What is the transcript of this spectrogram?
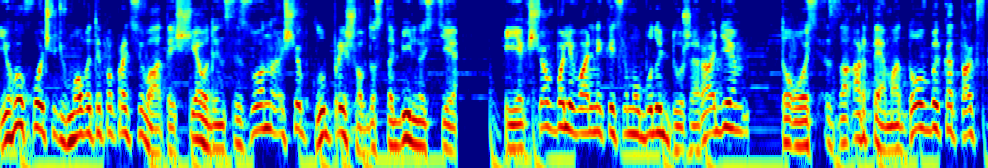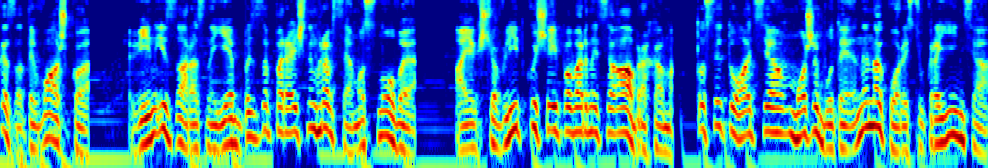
Його хочуть вмовити попрацювати ще один сезон, щоб клуб прийшов до стабільності. І якщо вболівальники цьому будуть дуже раді, то ось за Артема Довбика так сказати важко. Він і зараз не є беззаперечним гравцем основи. А якщо влітку ще й повернеться Абрахам, то ситуація може бути не на користь українця.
